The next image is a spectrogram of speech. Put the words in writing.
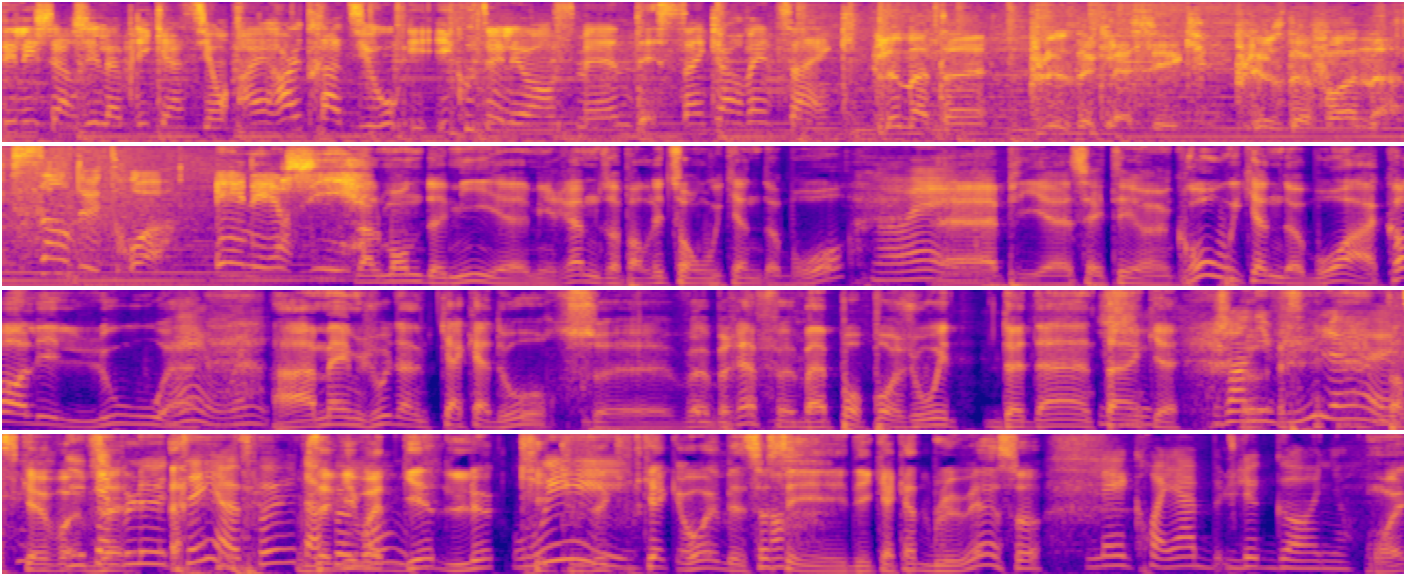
Téléchargez l'application iHeartRadio et écoutez-le en semaine dès 5h25. Le matin, plus de classiques, plus de fun. 1023 Énergie. Dans le monde de mi, euh, Myriam nous a parlé de son week-end de bois. Ouais. Euh, puis euh, ça a été un gros week-end de bois, à caler le loup, à, Ouais, à même jouer dans le caca d'ours. euh, bref, ben, pas, pas jouer dedans tant J'ai- que. J'en ai vu, là. Parce que vous- il était bleuté un peu. Vous peu aviez votre guide, Luc, qui Oui. qui vous expliquait que ouais, ben ça, c'est des cacas de bleuets, ça. L'incroyable Luc Gagnon. Euh,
